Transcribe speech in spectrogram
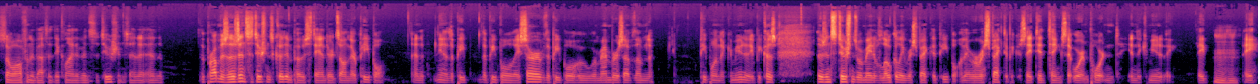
so often about the decline of institutions, and the, and the the problem is those institutions could impose standards on their people, and the, you know the people the people they serve, the people who were members of them, the people in the community, because those institutions were made of locally respected people, and they were respected because they did things that were important in the community. They Mm-hmm. they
